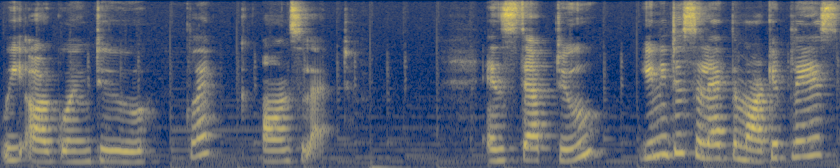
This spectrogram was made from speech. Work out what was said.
We are going to click on select. In step two, you need to select the marketplace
